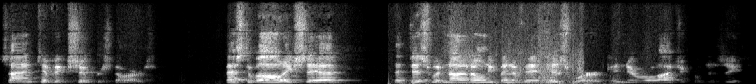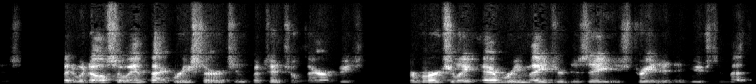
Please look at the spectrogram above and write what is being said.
scientific superstars. Best of all, he said that this would not only benefit his work in neurological diseases, but it would also impact research and potential therapies for virtually every major disease treated at Houston Methodist.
